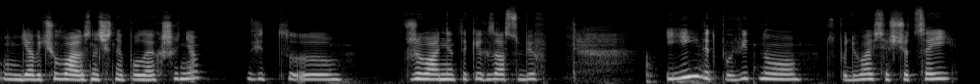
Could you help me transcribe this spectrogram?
Я відчуваю значне полегшення від е, вживання таких засобів. І, відповідно, сподіваюся, що цей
